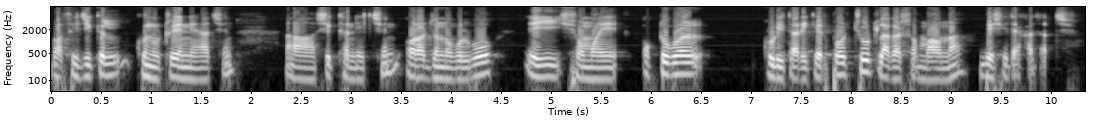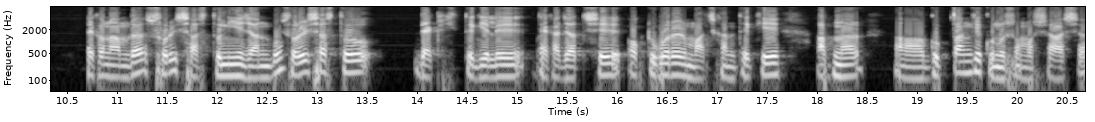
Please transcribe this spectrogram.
বা ফিজিক্যাল কোনো ট্রেনে আছেন শিক্ষা নিচ্ছেন, ওরার জন্য বলব এই সময়ে অক্টোবর কুড়ি তারিখের পর চোট লাগার সম্ভাবনা বেশি দেখা যাচ্ছে। এখন আমরা শরীর স্বাস্থ্য নিয়ে জানব। শরীর স্বাস্থ্য দেখতে গেলে দেখা যাচ্ছে অক্টোবরের মাঝখান থেকে আপনার গুপ্তাঙ্গে কোনো সমস্যা আসা,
